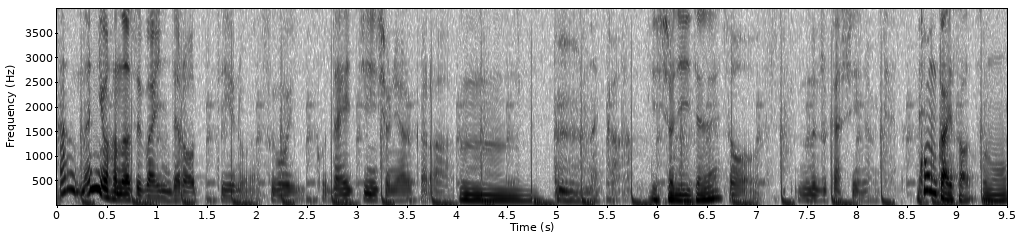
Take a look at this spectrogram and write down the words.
な な何を話せばいいんだろうっていうのがすごいこう第一印象にあるから。うん。うんなんか。一緒にいてね。そう難しいなみたいな。今回さその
